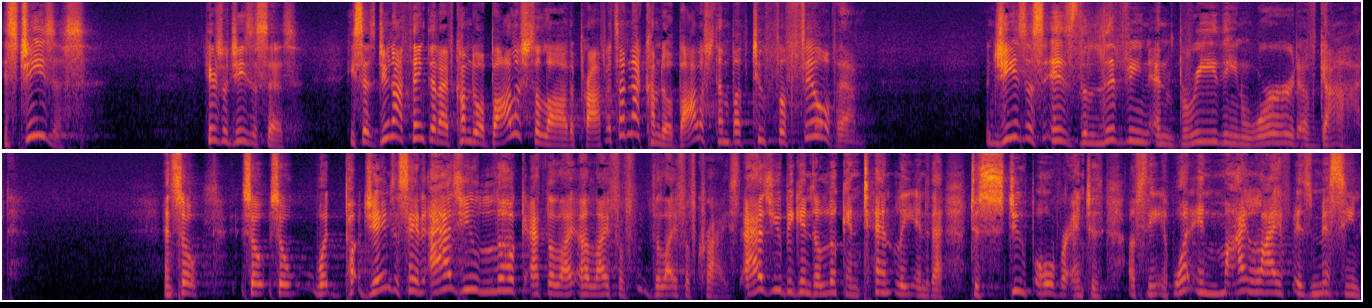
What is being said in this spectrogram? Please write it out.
It's Jesus. Here's what Jesus says He says, Do not think that I've come to abolish the law of the prophets. I've not come to abolish them, but to fulfill them. Jesus is the living and breathing Word of God. And so, so, so what James is saying, as you look at the li- uh, life of the life of Christ, as you begin to look intently into that, to stoop over and to see what in my life is missing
